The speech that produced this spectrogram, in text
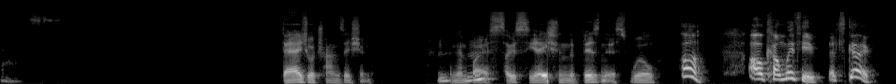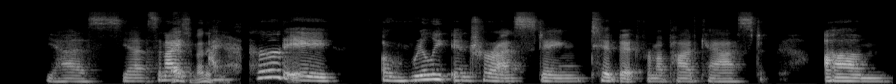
Yes. There's your transition. And then by Mhm. association, the business will, oh, I'll come with you. Let's go. Yes, yes. And There's I. I heard a a really interesting tidbit from a podcast. Um,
